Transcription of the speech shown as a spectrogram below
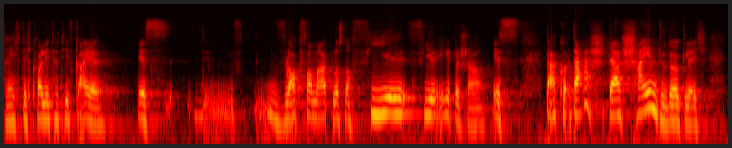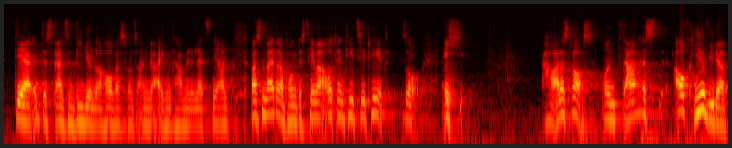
richtig qualitativ geil. Ist Vlog-Format bloß noch viel, viel epischer. Ist, da, da, da scheint wirklich der, das ganze Video-Know-how, was wir uns angeeignet haben in den letzten Jahren. Was ein weiterer Punkt, das Thema Authentizität. So, ich hau alles raus. Und da ist auch hier wieder,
